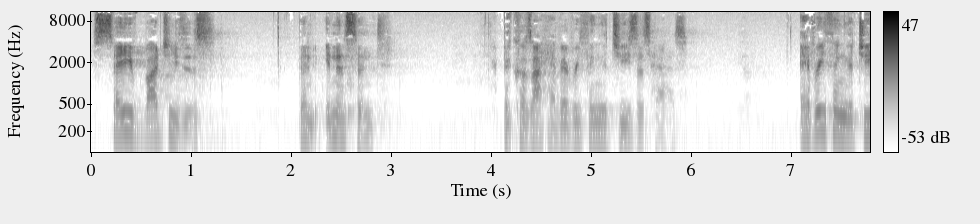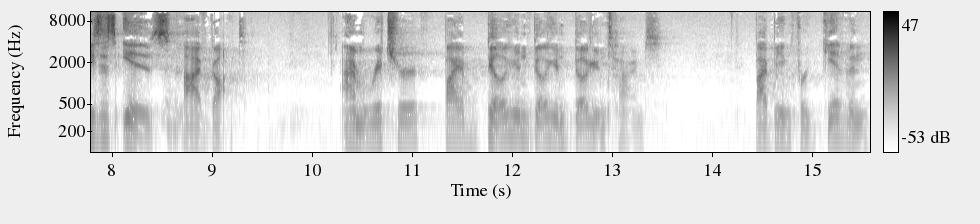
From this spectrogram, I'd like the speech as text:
saved by Jesus than innocent because I have everything that Jesus has. Everything that Jesus is, I've got. I'm richer by a billion, billion, billion times by being forgiven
